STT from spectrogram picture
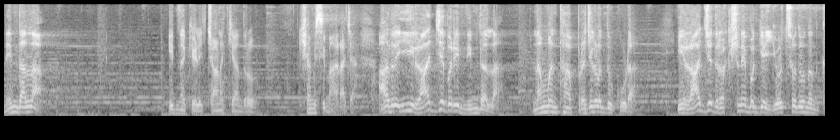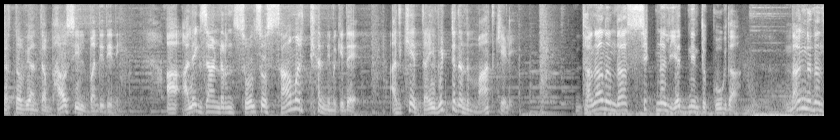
ನಿಂದಲ್ಲ. ಇದನ್ನ ಕೇಳಿ ಚಾಣಕ್ಯ ಅಂದ್ರು, ಕ್ಷಮಿಸಿ ಮಹಾರಾಜ, ಆದ್ರೆ ಈ ರಾಜ್ಯ ಬರೀ ನಿಮ್ದಲ್ಲ, ನಮ್ಮಂಥ ಪ್ರಜೆಗಳದ್ದು ಕೂಡ. ಈ ರಾಜ್ಯದ ರಕ್ಷಣೆ ಬಗ್ಗೆ ಯೋಚಿಸೋದು ನನ್ನ ಕರ್ತವ್ಯ ಅಂತ ಭಾವಿಸಿ ಇಲ್ಲಿ ಬಂದಿದ್ದೀನಿ. ಆ ಅಲೆಕ್ಸಾಂಡರ್ನ್ ಸೋಲ್ಸೋ ಸಾಮರ್ಥ್ಯ ನಿಮಗಿದೆ. ಅದಕ್ಕೆ ದಯವಿಟ್ಟು ನನ್ನ ಮಾತು ಕೇಳಿ. ಧನಾನಂದ ಸಿಟ್ನಲ್ಲಿ ಎದ್ ನಿಂತು ಕೂಗ್ದ, ನಂಗ್ ನನ್ನ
